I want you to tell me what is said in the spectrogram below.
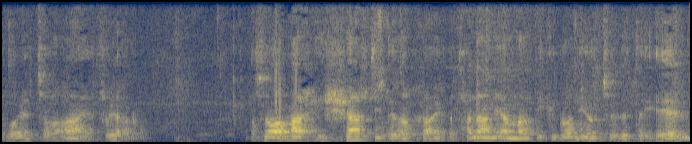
יבוא יצר הרע, יפריע לו. אז הוא אמר, השבתי דרכיי. בהתחלה אני אמרתי כאילו אני יוצא לטייל,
